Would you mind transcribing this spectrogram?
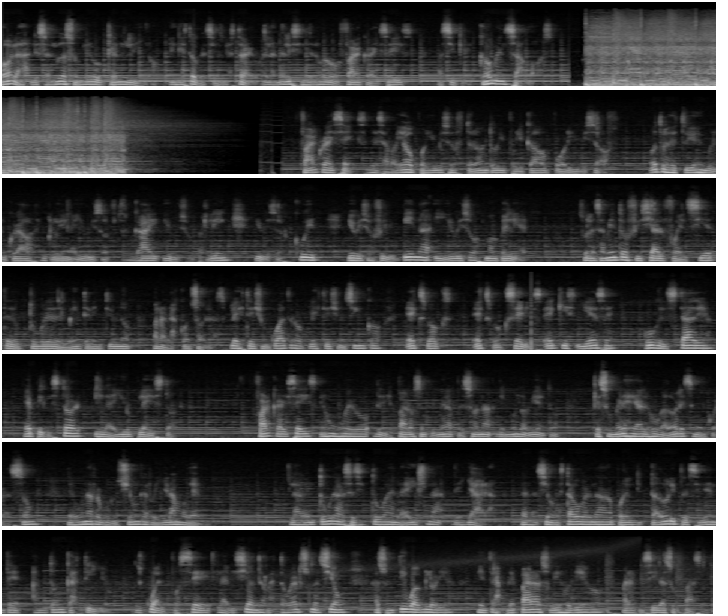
Hola, les saluda su amigo Lino. En esta ocasión les traigo el análisis del juego Far Cry 6, así que comenzamos. Far Cry 6, desarrollado por Ubisoft Toronto y publicado por Ubisoft. Otros estudios involucrados incluyen a Ubisoft Shanghai, Ubisoft Berlín, Ubisoft Quip, Ubisoft Filipina y Ubisoft Montpellier. Su lanzamiento oficial fue el 7 de octubre del 2021 para las consolas PlayStation 4, PlayStation 5, Xbox, Xbox Series X y S, Google Stadia, Epic Store y la Uplay Store. Far Cry 6 es un juego de disparos en primera persona de mundo abierto que sumerge a los jugadores en el corazón de una revolución guerrillera moderna. La aventura se sitúa en la isla de Yara, la nación está gobernada por el dictador y presidente Antón Castillo, el cual posee la visión de restaurar su nación a su antigua gloria mientras prepara a su hijo Diego para que siga sus pasos.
